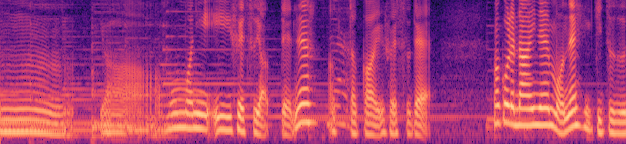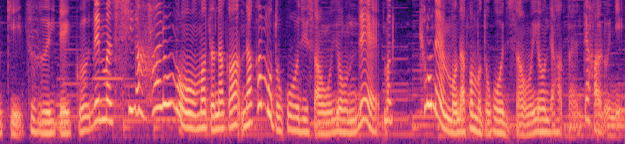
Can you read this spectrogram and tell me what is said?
うん。いやほんまにいいフェスやってね。あったかいフェスで。まあ、これ来年もね引き続き続いていく。で、まあ、滋賀春もまた中中本浩二さんを呼んで、まあ、去年も中本浩二さんを呼んではったんやて春に。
